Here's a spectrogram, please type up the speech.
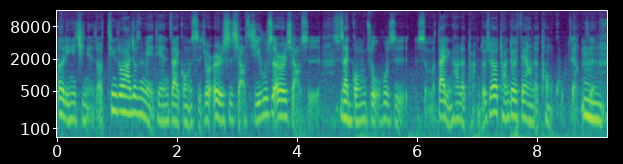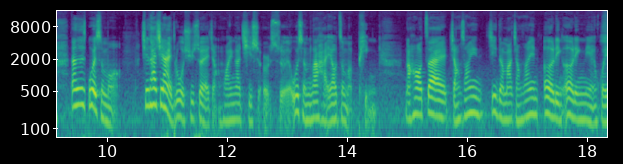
二零一七年的时候，听说他就是每天在公司就二十四小时，几乎是二十小时在工作或是什么带领他的团队，所以他团队非常的痛苦这样子。但是为什么？其实他现在如果虚岁来讲的话，应该七十二岁，为什么他还要这么拼？然后在蒋尚义记得吗？蒋尚义二零二零年回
